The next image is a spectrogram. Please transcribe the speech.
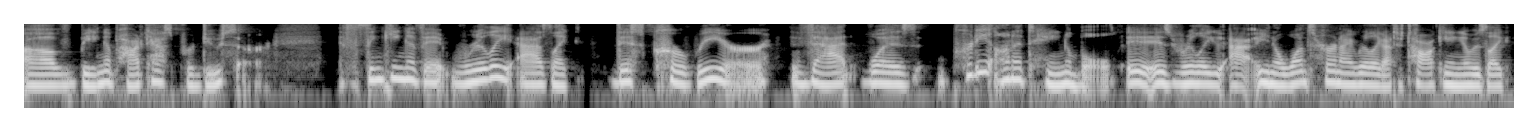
of being a podcast producer, thinking of it really as like this career that was pretty unattainable. It is really, uh, you know, once her and I really got to talking, it was like,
